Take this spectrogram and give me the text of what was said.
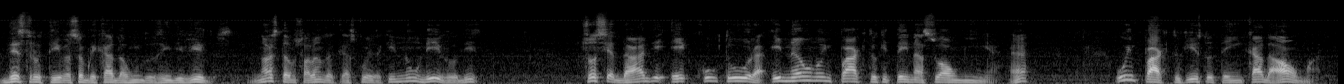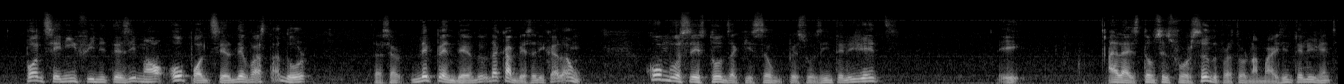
destrutiva sobre cada um dos indivíduos. Nós estamos falando das coisas aqui num nível de sociedade e cultura, e não no impacto que tem na sua alminha. Né? O impacto que isto tem em cada alma pode ser infinitesimal ou pode ser devastador, tá certo? dependendo da cabeça de cada um. Como vocês todos aqui são pessoas inteligentes, e, aliás, estão se esforçando para tornar mais inteligentes,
